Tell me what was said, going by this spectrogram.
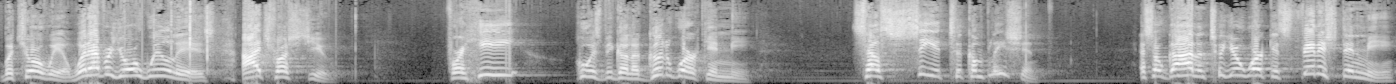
but your will. Whatever your will is, I trust you. For he who has begun a good work in me shall see it to completion. And so, God, until your work is finished in me,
